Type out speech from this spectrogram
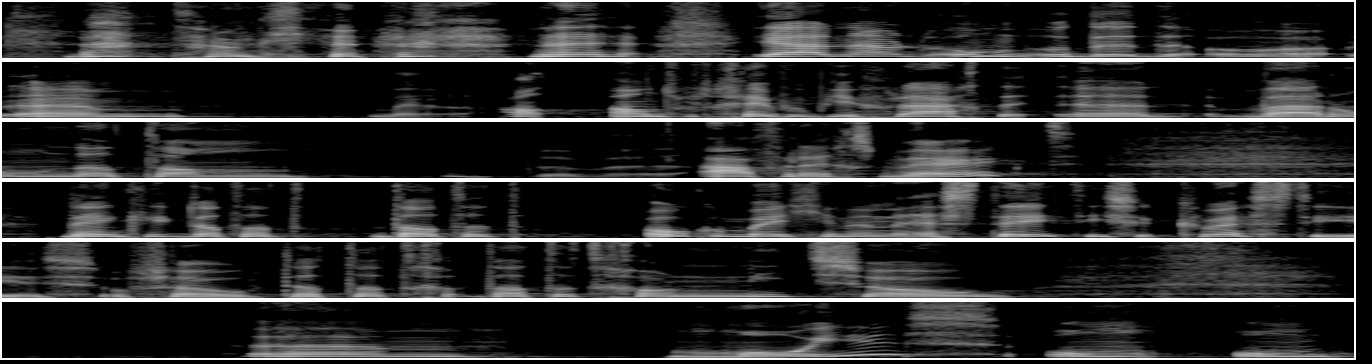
Dank je. Nee, ja, nou, om de, de, ehm, antwoord geven op je vraag, de, eh, waarom dat dan averechts werkt, denk ik dat, dat, dat het ook een beetje een esthetische kwestie is of zo. Dat, dat, dat het gewoon niet zo ehm, mooi is om, om,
